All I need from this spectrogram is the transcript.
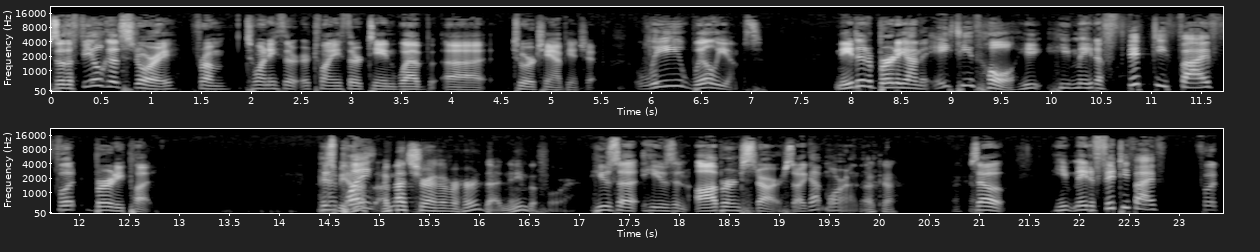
so the feel good story from 20, thir- 2013 Web uh, Tour Championship. Lee Williams needed a birdie on the 18th hole. He he made a 55 foot birdie putt. his playing, honest, i'm not sure I've ever heard that name before. he was a he was an Auburn star. So I got more on that. Okay, So he made a 55 foot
